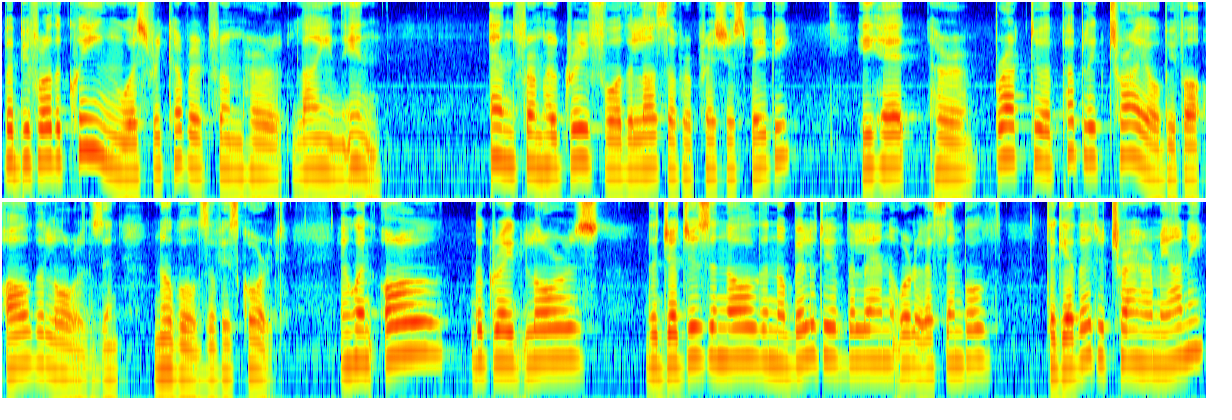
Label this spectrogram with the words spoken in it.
But before the queen was recovered from her lying in, and from her grief for the loss of her precious baby, he had her brought to a public trial before all the lords and nobles of his court and when all the great lords, the judges, and all the nobility of the land were assembled together to try Hermione,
